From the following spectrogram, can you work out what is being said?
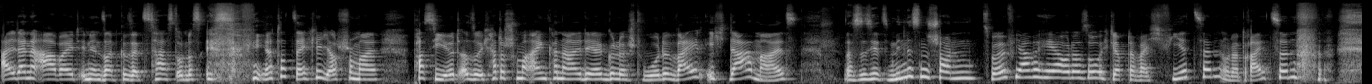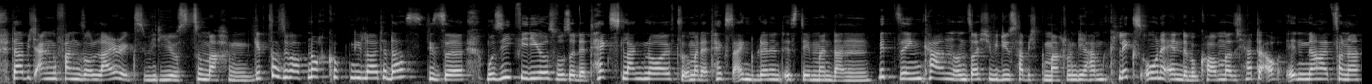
all deine Arbeit in den Sand gesetzt hast. Und das ist mir tatsächlich auch schon mal passiert. Also ich hatte schon mal einen Kanal, der gelöscht wurde, weil ich damals das ist jetzt mindestens schon zwölf Jahre her oder so. Ich glaube, da war ich 14 oder 13. da habe ich angefangen, so Lyrics-Videos zu machen. Gibt es das überhaupt noch? Gucken die Leute das? Diese Musikvideos, wo so der Text langläuft, wo immer der Text eingeblendet ist, den man dann mitsingen kann. Und solche Videos habe ich gemacht und die haben Klicks ohne Ende bekommen. Also ich hatte auch innerhalb von einer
